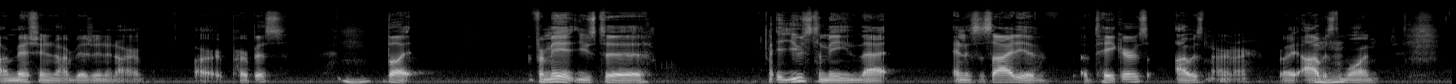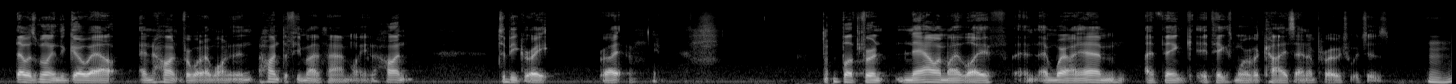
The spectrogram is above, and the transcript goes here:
our mission and our vision and our our purpose Mm-hmm. but for me it used to it used to mean that in a society of, of takers, I was an earner, right? I was the Mhm. one that was willing to go out and hunt for what I wanted and hunt to feed my family and hunt to be great, right? Yep. But for now in my life and, and where I am, I think it takes more of a Kaizen approach, which is Mm-hmm.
